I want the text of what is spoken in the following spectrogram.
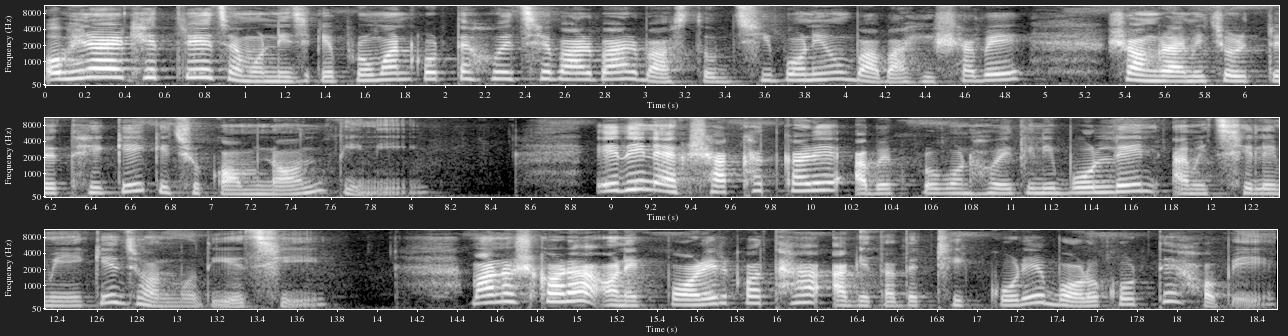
অভিনয়ের ক্ষেত্রে যেমন নিজেকে প্রমাণ করতে হয়েছে বারবার, বাস্তব জীবনেও বাবা হিসাবে সংগ্রামী চরিত্রের থেকে কিছু কম নন তিনি। এদিন এক সাক্ষাৎকারে আবেগপ্রবণ হয়ে তিনি বললেন, আমি ছেলে মেয়েকে জন্ম দিয়েছি। মানুষ করা অনেক পরের কথা, আগে তাদের ঠিক করে বড় করতে হবে।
